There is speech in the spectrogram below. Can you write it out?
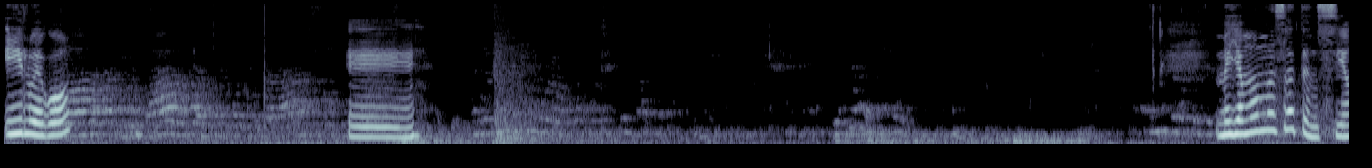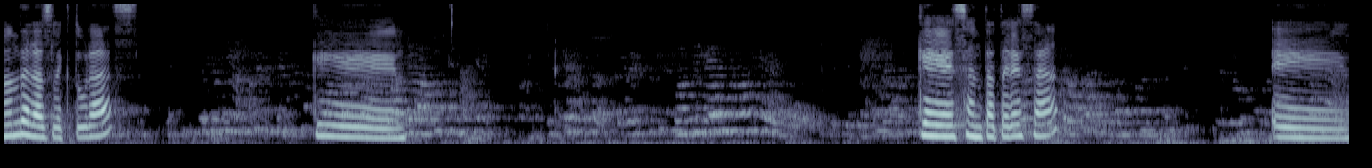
Y luego eh, me llamó más la atención de las lecturas que que Santa Teresa eh,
